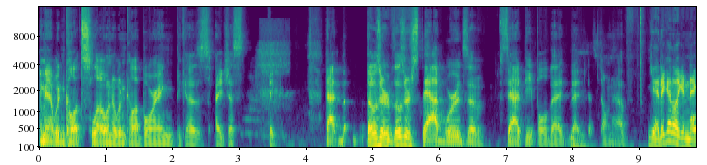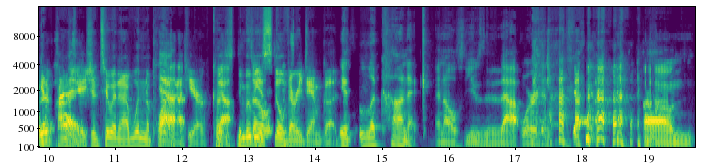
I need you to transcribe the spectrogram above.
I mean, I wouldn't call it slow and I wouldn't call it boring because I just think that those are those are sad words of sad people that that Mhm. just don't have. Yeah, they got like a negative okay. connotation to it, and I wouldn't apply Yeah. that here because Yeah. the movie So is still very damn good. It's laconic, and I'll use that word, and um,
